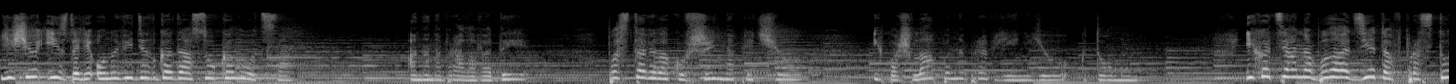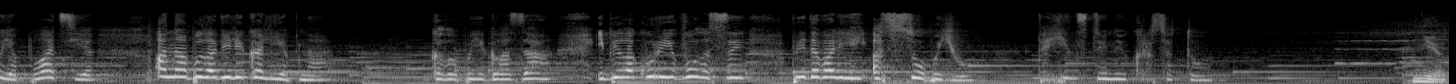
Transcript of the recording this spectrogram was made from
Еще издали он увидел Гадасу у колодца. Она набрала воды, поставила кувшин на плечо и пошла по направлению к дому. И хотя она была одета в простое платье, она была великолепна. Голубые глаза и белокурые волосы придавали ей особую, таинственную красоту. Нет,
